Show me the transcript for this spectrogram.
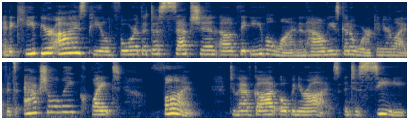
and to keep your eyes peeled for the deception of the evil one and how he's going to work in your life. It's actually quite fun to have God open your eyes and to see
